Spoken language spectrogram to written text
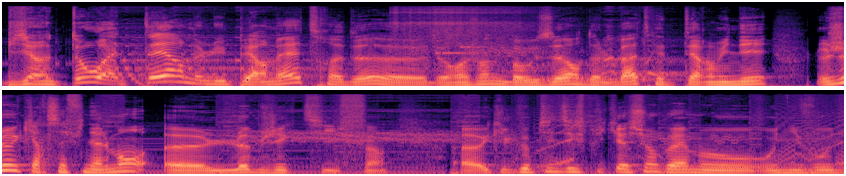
bientôt à terme lui permettre de, rejoindre Bowser, de le battre et de terminer le jeu car c'est finalement euh, l'objectif. Euh, quelques petites explications quand même au, niveau de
